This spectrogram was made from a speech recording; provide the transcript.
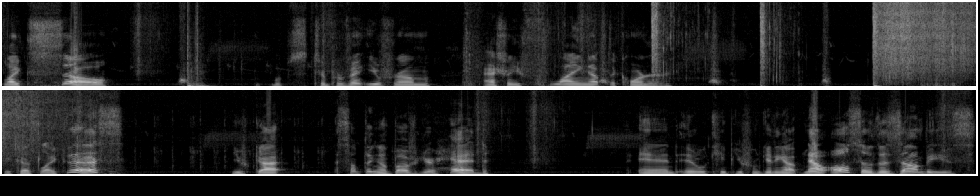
Like so whoops to prevent you from actually flying up the corner because like this, you've got something above your head and it will keep you from getting up. Now, also the zombies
